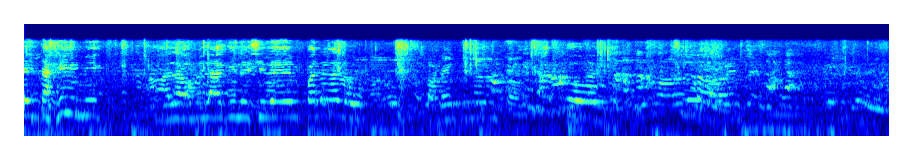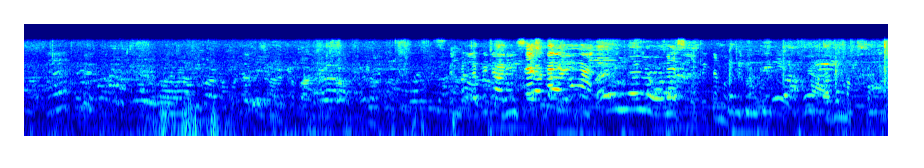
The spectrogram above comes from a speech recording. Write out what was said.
Sila yung tahimik. Ang alam mo lagi na sila yung panalo. Sabi ko, Princess, dali mo nga. ay ngayon, Princess, kapita mo. hindi pa ako. Ako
